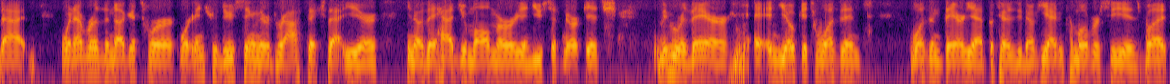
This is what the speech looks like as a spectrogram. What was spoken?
that whenever the Nuggets were were introducing their draft picks that year, you know, they had Jamal Murray and Jusuf Nurkic who were there, and Jokic wasn't wasn't there yet because you know he hadn't come overseas. But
